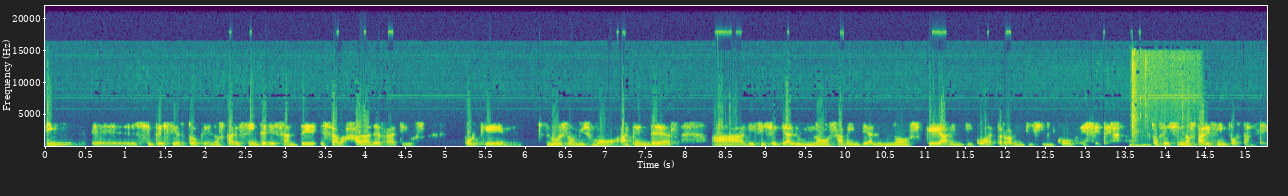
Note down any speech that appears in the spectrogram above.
Y eh, sí que es cierto que nos parece interesante esa bajada de ratios, porque no es lo mismo atender a 17 alumnos, a 20 alumnos, que a 24, a 25, etcétera. Entonces, nos parece importante.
